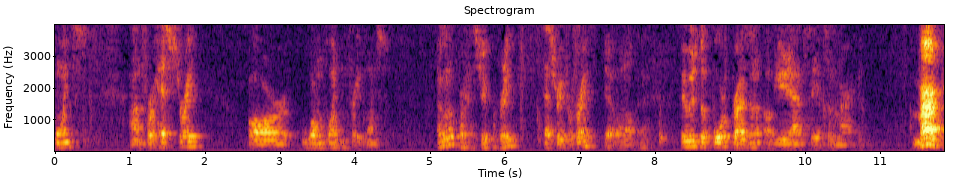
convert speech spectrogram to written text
points, and for history are one point and three points. I'm going for history for free. History for free. Yeah, why not? Who was the fourth president of the United States of America? America!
